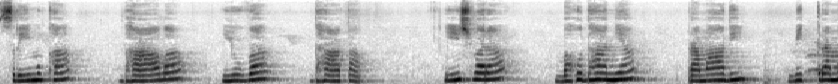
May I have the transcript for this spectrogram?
శ్రీముఖ భావ యువ ధాత. ఈశ్వర బహుధాన్య ప్రమాది విక్రమ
